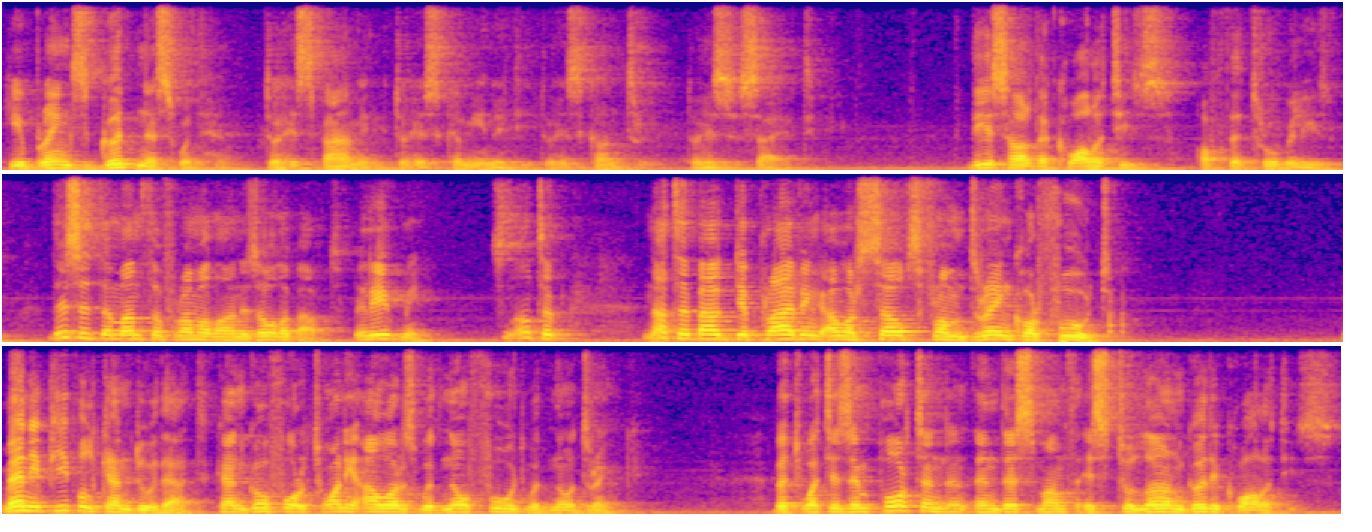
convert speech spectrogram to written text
he brings goodness with him to his family, to his community, to his country, to his society. These are the qualities of the true believer. This is the month of Ramadan is all about. Believe me. It's not, a, not about depriving ourselves from drink or food. Many people can do that, can go for 20 hours with no food, with no drink. But what is important in, in this month is to learn good qualities,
